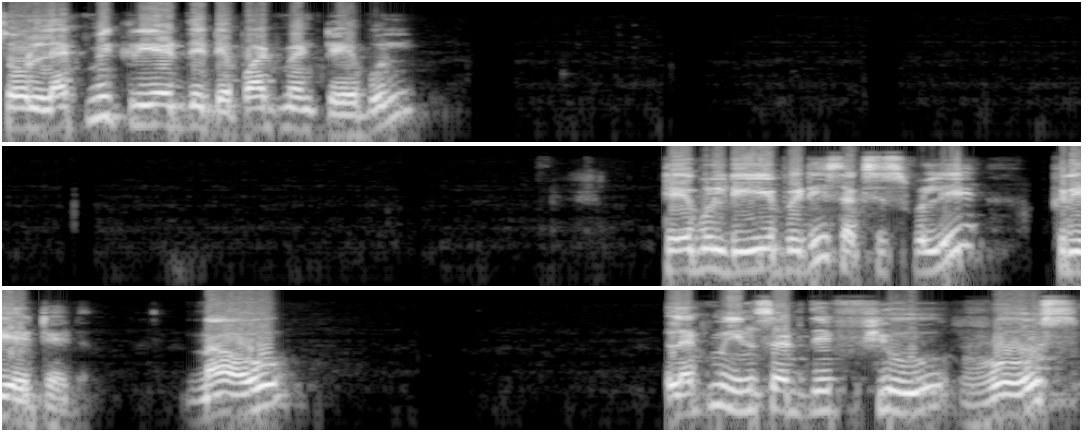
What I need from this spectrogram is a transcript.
so let me create the department table. Table dept successfully created. Now let me insert the few rows.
